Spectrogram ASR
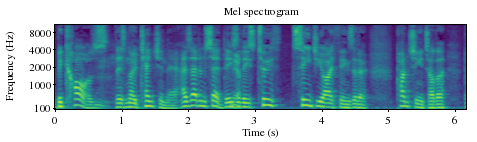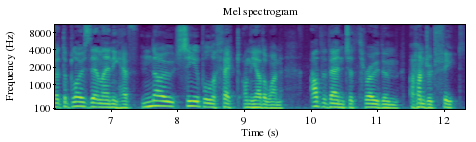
Because hmm. there's no tension there. As Adam said, these Yeah. are these two th- CGI things that are punching each other, but the blows they're landing have no seeable effect on the other one other than to throw them a hundred feet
